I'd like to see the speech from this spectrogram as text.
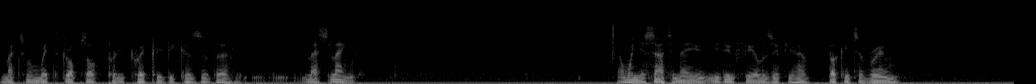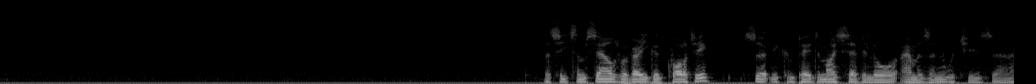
maximum width, drops off pretty quickly because of the less length and when you're sat in there you, you do feel as if you have buckets of room. The seats themselves were very good quality certainly compared to my Sevylor Amazon which is uh,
